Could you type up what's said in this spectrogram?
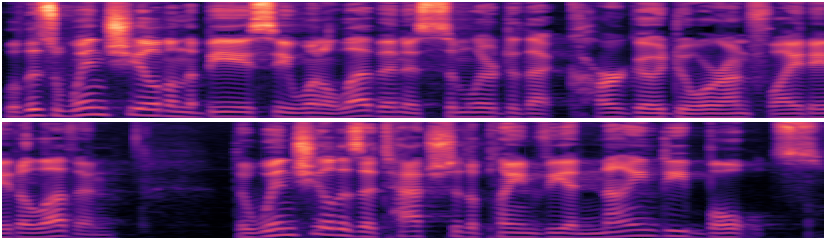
Well, this windshield on the BAC 111 is similar to that cargo door on Flight 811. The windshield is attached to the plane via 90 bolts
